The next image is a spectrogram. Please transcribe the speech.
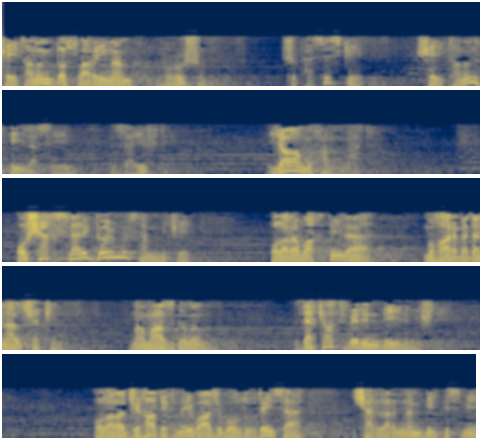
şeytanın dostları ilə vuruşun. Şübhəsiz ki, şeytanın hiləsi zəifdir. Ya Muhammed, o şəxsləri görmürsənmi ki, onlara vaxtilə müharibədən əl çəkin, namaz qılın, zəkat verin deyilmişdi. Onlara cihad etmək vacib olduqda isə içərilərindən bir qismi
